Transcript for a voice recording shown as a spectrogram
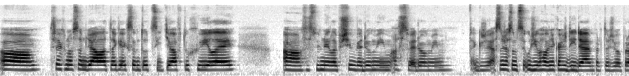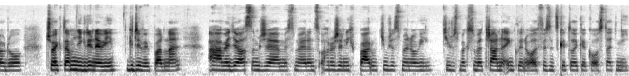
Uh, všechno jsem dělala tak, jak jsem to cítila v tu chvíli a se svým nejlepším vědomím a svědomím. Takže já jsem, že jsem si užívala hlavně každý den, protože opravdu člověk tam nikdy neví, kdy vypadne. A věděla jsem, že my jsme jeden z ohrožených párů tím, že jsme noví, tím, že jsme k sobě třeba neinklinovali fyzicky tolik jako ostatní.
